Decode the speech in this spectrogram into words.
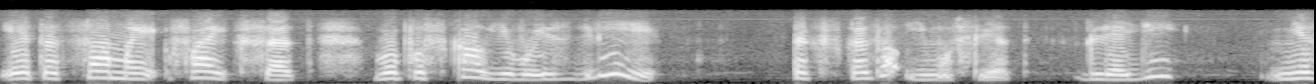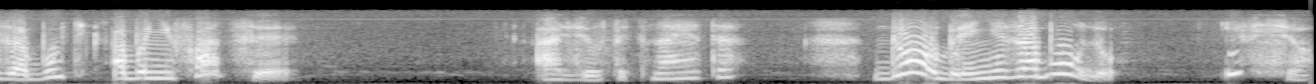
и этот самый Файксат выпускал его из двери, так сказал ему вслед, «Гляди, не забудь об Бонифации». А Зютык на это, «Добре, не забуду». И все.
